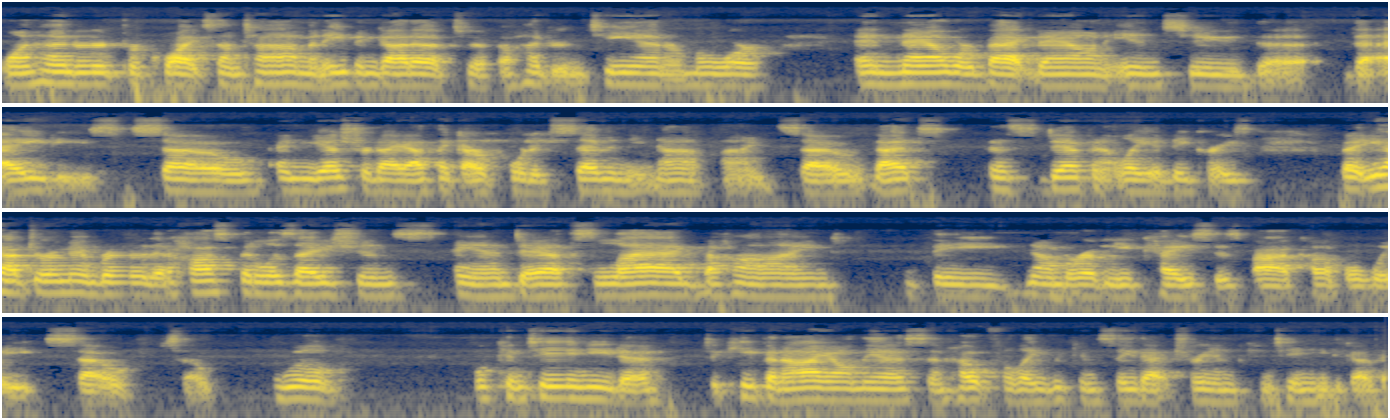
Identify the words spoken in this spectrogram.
100 for quite some time and even got up to 110 or more. And now we're back down into the the 80s so and yesterday i think i reported 79 so that's that's definitely a decrease. But you have to remember that hospitalizations and deaths lag behind the number of new cases by a couple weeks. So so we'll we'll continue to to keep an eye on this and hopefully we can see that trend continue to go down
